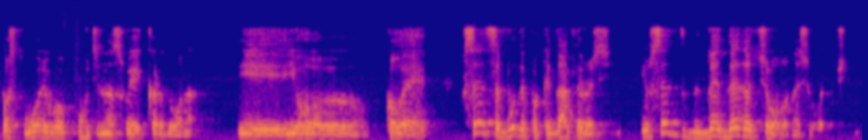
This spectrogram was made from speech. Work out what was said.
постворював Путін на своїх кордонах і його колеги, все це буде покидати Росію. І все де, де до цього на сьогоднішній. день.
